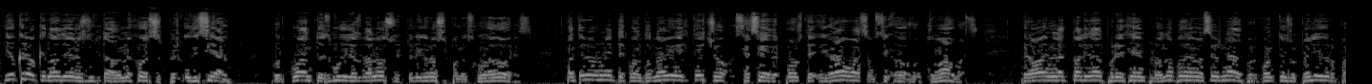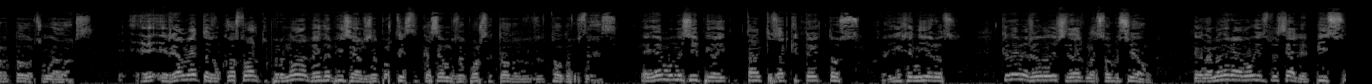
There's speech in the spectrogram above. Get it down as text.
Yo creo que no dio resultado, mejor es perjudicial, por cuanto es muy resbaloso y peligroso para los jugadores. Anteriormente, cuando no había el techo, se hacía deporte en aguas o, o con aguas. Pero en la actualidad, por ejemplo, no podemos hacer nada por cuanto es un peligro para todos los jugadores. Eh, realmente un costo alto, pero no beneficia a los deportistas que hacemos deporte todos, todos los días. En el municipio hay tantos arquitectos, ingenieros, que reunirse y dar una solución. De una manera muy especial, el piso.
